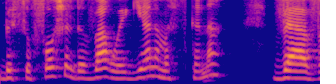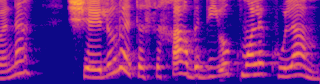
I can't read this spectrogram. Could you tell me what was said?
בסופו של דבר הוא הגיע למסקנה וההבנה שהעלו לו את השכר בדיוק כמו לכולם.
